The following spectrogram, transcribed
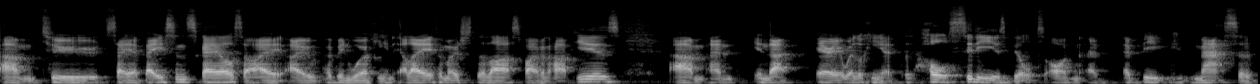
Um, to say a basin scale. So I, I, have been working in LA for most of the last five and a half years. Um, and in that area, we're looking at the whole city is built on a, a, big mass of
